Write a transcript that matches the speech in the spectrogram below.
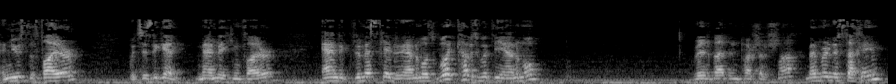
and use the fire, which is again man making fire, and domesticated animals, what comes with the animal? Read about in Parshat Shlach. Remember in the Sachim?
